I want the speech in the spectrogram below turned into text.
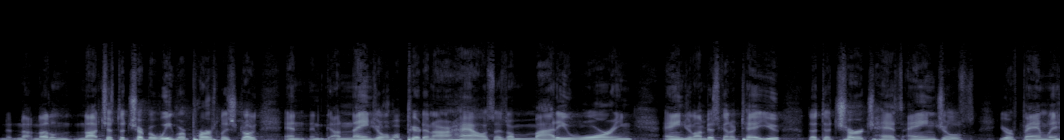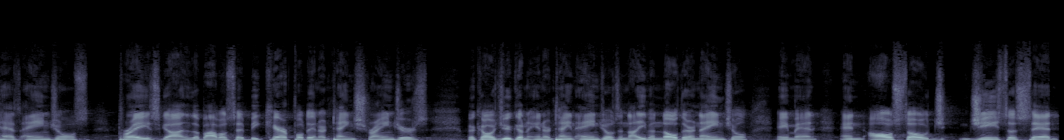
not, not, not just the church, but we were personally struggling. And, and an angel appeared in our house as a mighty warring angel. I'm just going to tell you that the church has angels, your family has angels. Praise God. And the Bible said, Be careful to entertain strangers because you're going to entertain angels and not even know they're an angel. Amen. And also, J- Jesus said,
